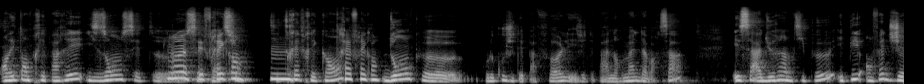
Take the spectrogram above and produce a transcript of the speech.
en étant préparés, ils ont cette, euh, Ouais, cette c'est fréquent. C'est Mm. très fréquent. Très fréquent. Donc, euh, pour le coup, j'étais pas folle et j'étais pas anormale d'avoir ça. Et ça a duré un petit peu. Et puis, en fait, j'ai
